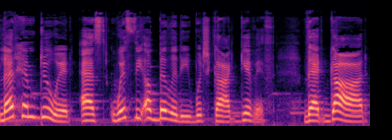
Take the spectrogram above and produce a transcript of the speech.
let him do it as with the ability which God giveth, that God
